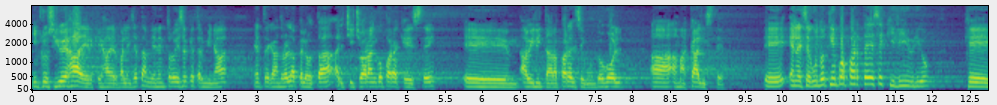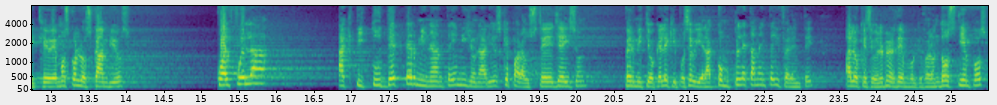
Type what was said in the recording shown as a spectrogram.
inclusive Jader, que Jader Valencia también entró y es el que terminaba entregándole la pelota al Chicho Arango para que éste eh, habilitara para el segundo gol a, a McAllister. Eh, en el segundo tiempo, aparte de ese equilibrio que, vemos con los cambios, ¿cuál fue la actitud determinante de Millonarios que para usted, Jason, permitió que el equipo se viera completamente diferente a lo que se vio en el primer tiempo? Porque fueron dos tiempos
